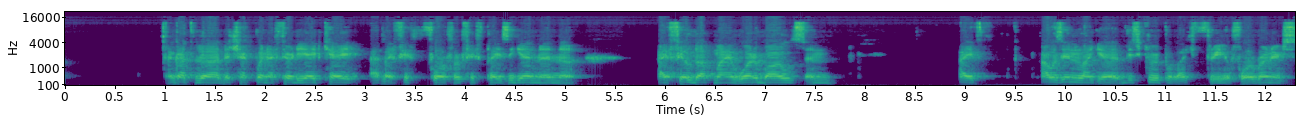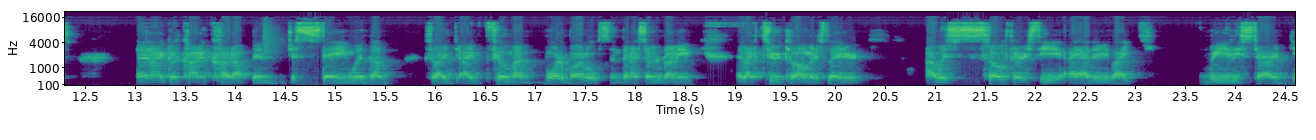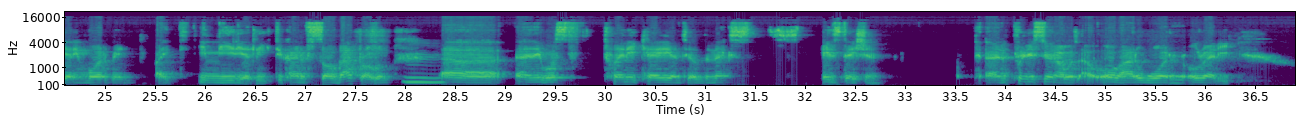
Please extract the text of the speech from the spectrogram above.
I got to the, the checkpoint at 38k at like fifth, fourth or fifth place again, and uh, I filled up my water bottles and I I was in like a, this group of like three or four runners, and I got kind of caught up in just staying with them. So I, I filled my water bottles and then I started running. And like two kilometers later, I was so thirsty. I had to like really start getting water in like immediately to kind of solve that problem. Mm. Uh, and it was 20k until the next aid station. And pretty soon I was all out of water already,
